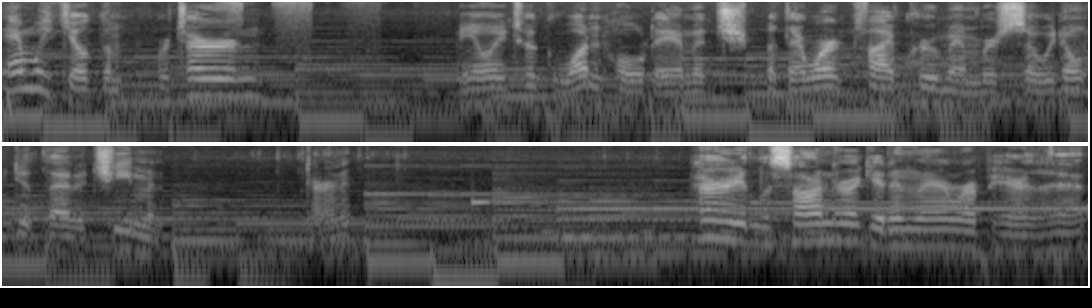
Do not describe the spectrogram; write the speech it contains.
And we killed them. Return. We only took one hull damage, but there weren't five crew members, so we don't get that achievement. Darn it. Alright, Lysandra, get in there and repair that.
